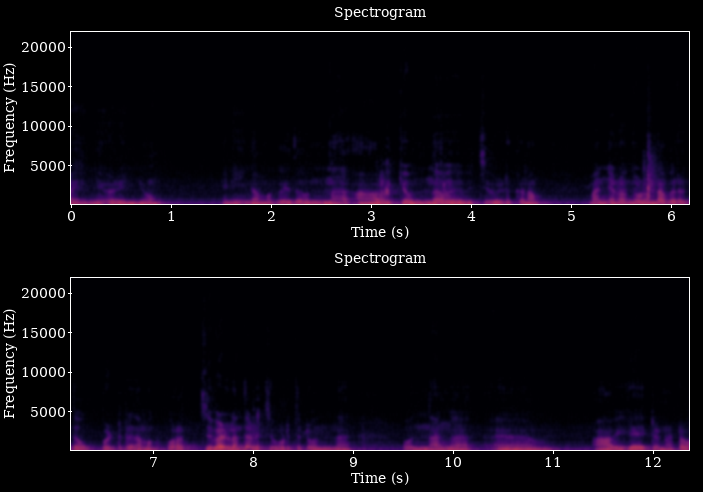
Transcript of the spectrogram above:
അരിഞ്ഞു കഴിഞ്ഞു. ഇനി നമുക്ക് ഇതൊന്ന് ആവിക്ക് ഒന്ന് വേവിച്ച് എടുക്കണം. മഞ്ഞളൊന്നും ഇടണ്ട. വെറുതെ ഉപ്പിട്ടിട്ട് നമുക്ക് കുറച്ച് വെള്ളം തിളച്ച് കൊടുത്തിട്ട് ഒന്ന് ഒന്നങ്ങ് ആവി കയറ്റണം കേട്ടോ.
